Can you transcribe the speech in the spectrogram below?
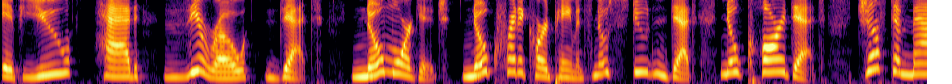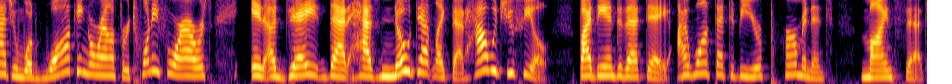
if you had zero debt no mortgage, no credit card payments, no student debt, no car debt. Just imagine what walking around for 24 hours in a day that has no debt like that, how would you feel by the end of that day? I want that to be your permanent mindset.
